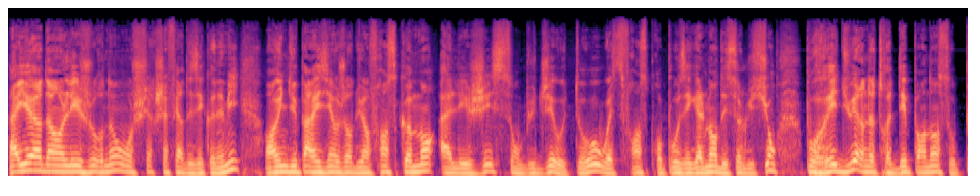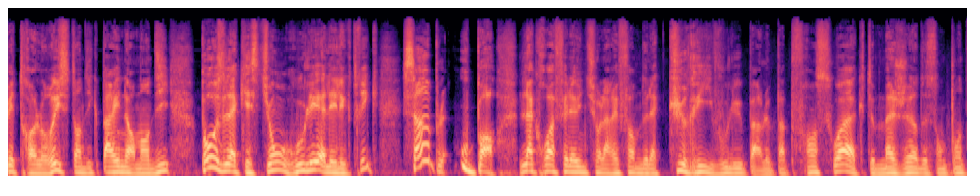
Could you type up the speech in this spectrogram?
Ailleurs, dans les journaux, on cherche à faire des économies. En une du Parisien aujourd'hui en France, comment alléger son budget auto Ouest France propose également des solutions pour réduire notre dépendance au pétrole russe, tandis que Paris-Normandie pose la question, rouler à l'électrique, simple ou pas? La Croix fait la une sur la réforme de la curie voulue par le pape François, acte majeur de son pontificat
